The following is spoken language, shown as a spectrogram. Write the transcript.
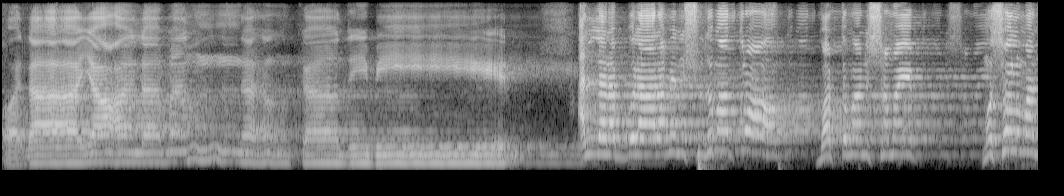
ولا يعلمن الكاذبين আল্লাহ রাব্বুল আলামিন শুধুমাত্র বর্তমান সময়ে মুসলমান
